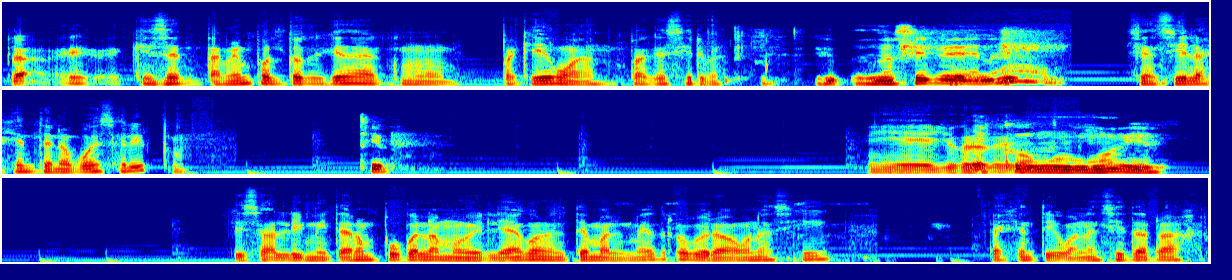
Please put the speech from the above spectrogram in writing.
Claro, eh, que se- también por el toque queda como, ¿para qué, weón? ¿Para qué sirve? No sirve de nada. Si en sí la gente no puede salir, pues. Sí. Y eh, yo creo Es que como obvio. quizás limitar un poco la movilidad con el tema del metro, pero aún así la gente igual necesita trabajar.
